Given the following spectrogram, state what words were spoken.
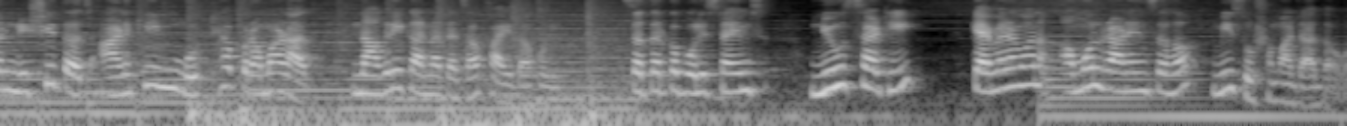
तर निश्चितच आणखीन मोठ्या प्रमाणात नागरिकांना त्याचा फायदा होईल. सतर्क पोलीस टाइम्स न्यूजसाठी कॅमेरामन अमोल राणेंसह मी सुषमा जाधव.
